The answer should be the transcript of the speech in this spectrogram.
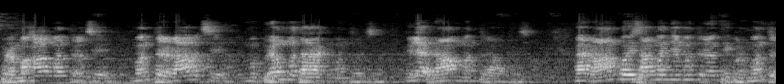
પણ મહામંત્ર છે, મંત્ર રાવ છે, બ્રહ્મધારક મંત્ર છે. એટલે રામ મંત્ર આપે છે. રામ કોઈ સામાન્ય મંત્ર નથી, પણ મંત્ર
